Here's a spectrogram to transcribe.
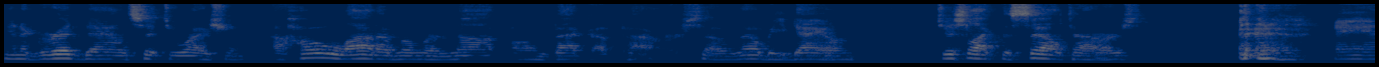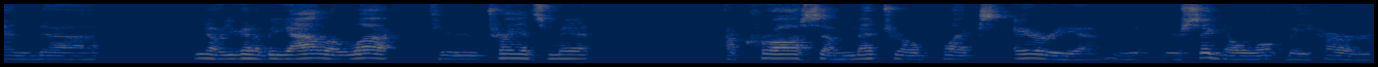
in a grid down situation a whole lot of them are not on backup power, so they'll be down, just like the cell towers. and uh, you know you're going to be out of luck to transmit across a metroplex area. your signal won't be heard.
